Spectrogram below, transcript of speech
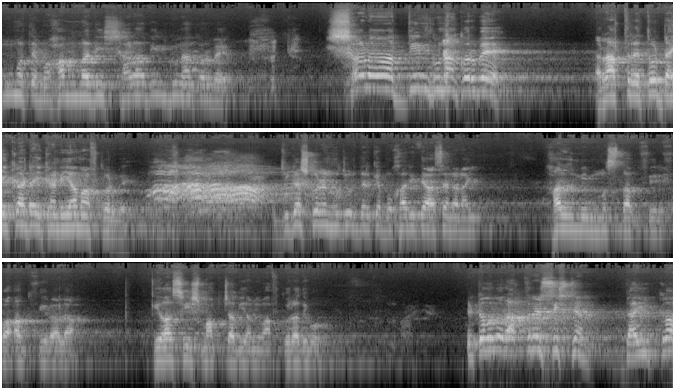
উম্মতে মোহাম্মদী সারাদিন গুণা করবে। সারা দিন গুণা করবে। রাত্রে তো ডাইকা ডাইকা নিয়া মাফ করবে। জিজ্ঞাসা করেন, হুজুরদেরকে বুখারিতে আসে না নাই? হালমিম মুস্তাগফির ফাগফির আলা। কে আসিস, মাপ চাবি, আমি মাফ করে দেব। এটা হলো রাত্রের সিস্টেম ডাইকা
